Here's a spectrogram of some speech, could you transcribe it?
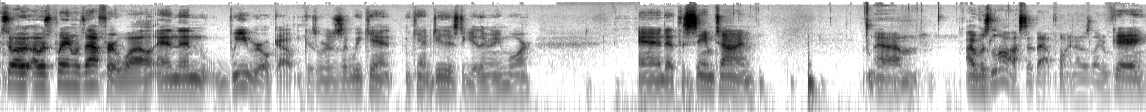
so I, I was playing with that for a while, and then we broke up because we're just like we can't we can't do this together anymore, and at the same time, um, I was lost at that point. I was like, okay,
